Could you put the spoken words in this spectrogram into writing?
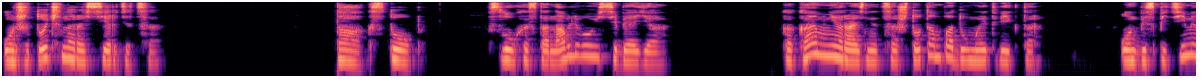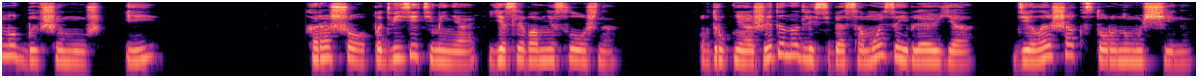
Он же точно рассердится. Так, стоп. Вслух останавливаю себя я. Какая мне разница, что там подумает Виктор? Он без пяти минут бывший муж. И... Хорошо, подвезите меня, если вам не сложно. Вдруг неожиданно для себя самой заявляю я, делая шаг в сторону мужчины.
